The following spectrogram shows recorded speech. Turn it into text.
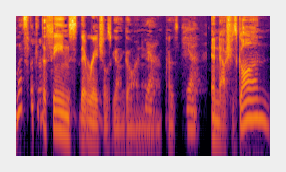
let's look at the themes that Rachel's got going here. Yeah. Yeah. And now she's gone,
